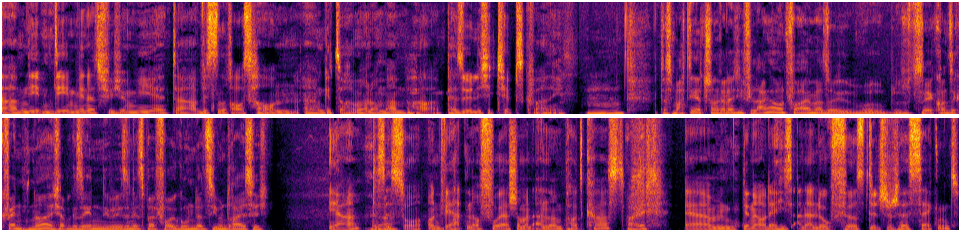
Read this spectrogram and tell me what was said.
Ähm, neben dem wir natürlich irgendwie da Wissen raushauen, ähm, gibt es auch immer noch mal ein paar persönliche Tipps quasi. Mhm. Das macht ihr jetzt schon relativ lange und vor allem also sehr konsequent. Ne? Ich habe gesehen, wir sind jetzt bei Folge 137. Ja, das ja. ist so. Und wir hatten auch vorher schon mal einen anderen Podcast. Ach, echt? Ähm, genau, der hieß Analog First Digital Second.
